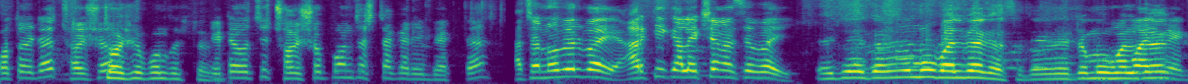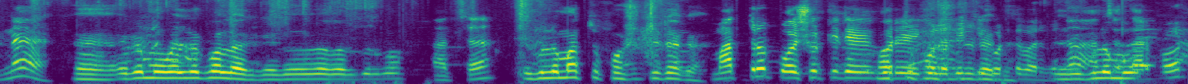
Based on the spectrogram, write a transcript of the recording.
কত এটা? ছয়শো? ছয়শো পঞ্চাশ টাকা। এটা হচ্ছে ছয়শো পঞ্চাশ টাকার এই ব্যাগটা। আচ্ছা নোবেল ভাই আর কি কালেকশন আছে ভাই? এই যে ধরেন মোবাইল ব্যাগ আছে এটা মোবাইল ব্যাগ না? হ্যাঁ এটা মোবাইল ব্যাগ বলে আর কি ব্যবহার করব। আচ্ছা। এগুলো মাত্র পঁয়ষট্টি টাকা। মাত্র পঁয়ষট্টি টাকা করে এগুলো বিক্রি করতে পারবে এগুলো আচ্ছা, তারপর?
